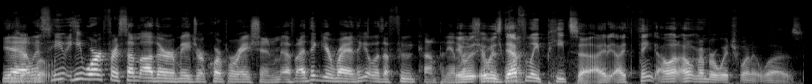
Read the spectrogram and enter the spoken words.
yeah, it Was was, he, he worked for some other major corporation. I think you're right. I think it was a food company. I'm It was, sure it was which one. definitely pizza. I, I think I don't remember which one it was,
